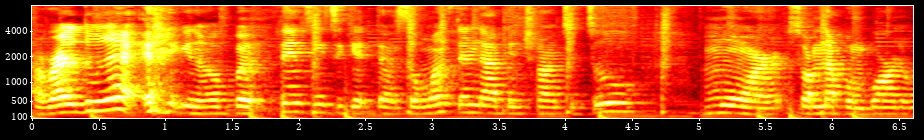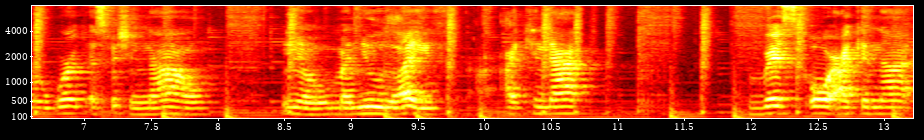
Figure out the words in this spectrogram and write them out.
I'd rather do that, you know, but things need to get done. So one thing that I've been trying to do more, so I'm not bombarded with work, especially now, you know, my new life, I cannot risk or I cannot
